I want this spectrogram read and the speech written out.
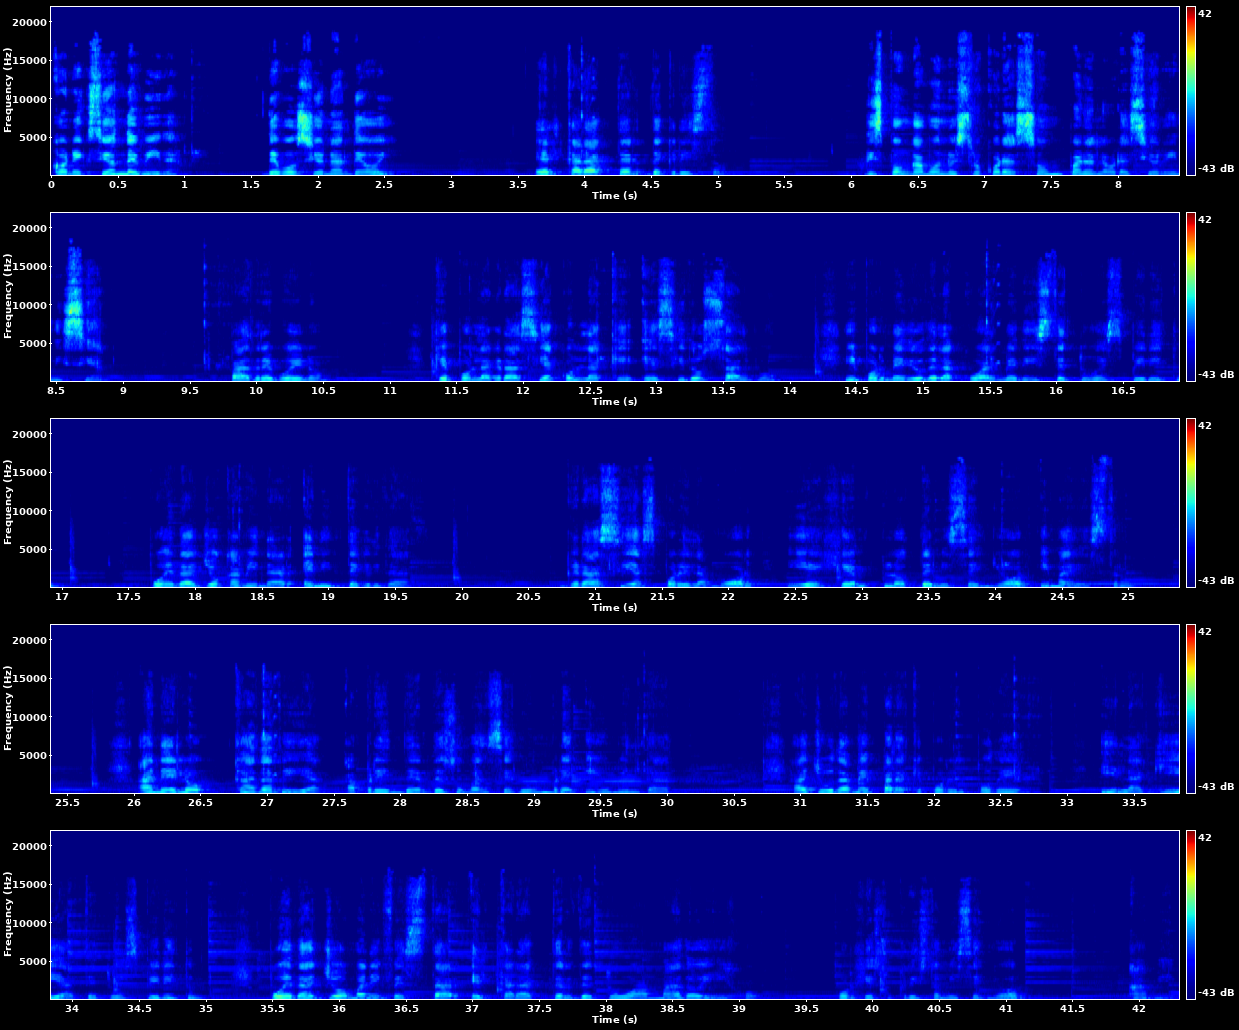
Conexión de vida. Devocional de hoy. El carácter de Cristo. Dispongamos nuestro corazón para la oración inicial. Padre bueno, que por la gracia con la que he sido salvo y por medio de la cual me diste tu espíritu, pueda yo caminar en integridad. Gracias por el amor y ejemplo de mi Señor y Maestro Anhelo cada día aprender de su mansedumbre y humildad. Ayúdame para que por el poder y la guía de tu Espíritu pueda yo manifestar el carácter de tu amado Hijo. Por Jesucristo mi Señor. Amén.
